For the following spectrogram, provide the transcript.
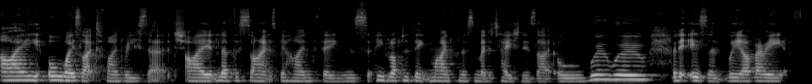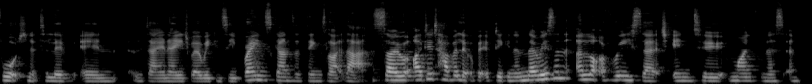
I always like to find research. I love the science behind things. People often think mindfulness and meditation is like all woo woo, but it isn't. We are very fortunate to live in the day and age where we can see brain scans and things like that. So I did have a little bit of digging, and there isn't a lot of research into mindfulness and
